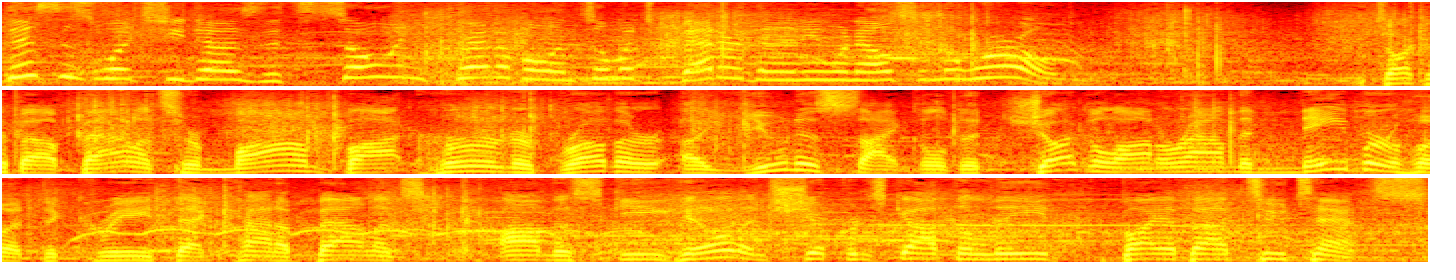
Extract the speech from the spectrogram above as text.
This is what she does that's so incredible and so much better than anyone else in the world. You talk about balance. Her mom bought her and her brother a unicycle to juggle on around the neighborhood to create that kind of balance on the ski hill, and Shiffrin's got the lead by about two tenths.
